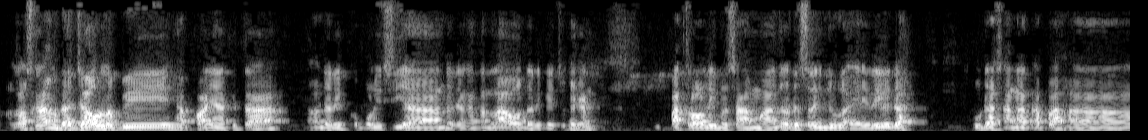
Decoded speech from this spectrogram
kalau sekarang udah jauh lebih apa ya, kita eh, dari kepolisian, dari angkatan laut, dari bea cukai kan patroli bersama itu udah sering juga ya. Jadi udah udah sangat apa eh,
